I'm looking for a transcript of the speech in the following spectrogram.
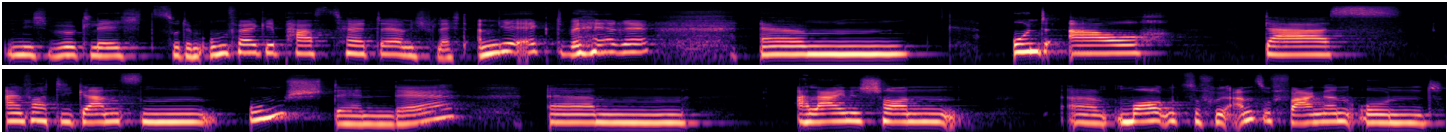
nicht wirklich zu dem Umfeld gepasst hätte und ich vielleicht angeeckt wäre. Ähm, und auch, dass einfach die ganzen Umstände ähm, alleine schon äh, morgen zu früh anzufangen und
